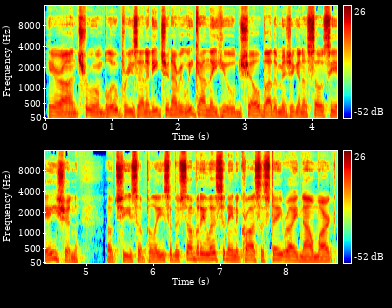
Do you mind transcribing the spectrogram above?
here on True and Blue, presented each and every week on the Huge Show by the Michigan Association of Police. If there's somebody listening across the state right now, Mark,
